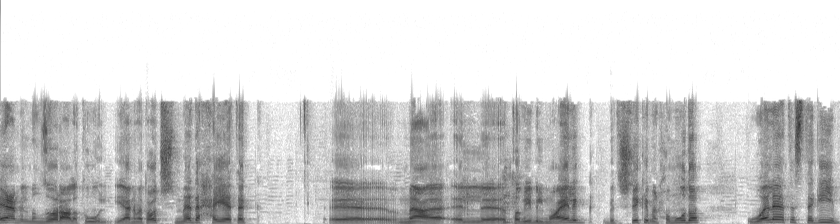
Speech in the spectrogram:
اعمل منظار على طول. يعني ما تقعدش مدى حياتك آه، مع الطبيب المعالج بتشتكي من حموضة ولا تستجيب.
